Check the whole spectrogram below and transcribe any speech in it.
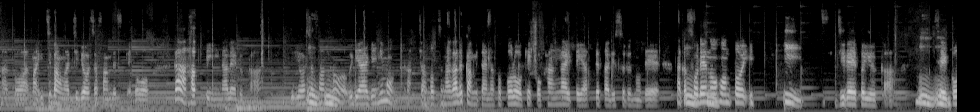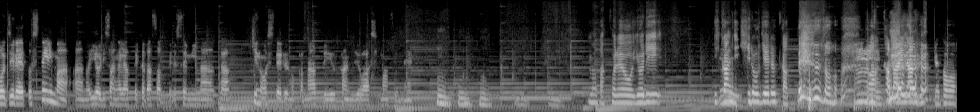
あとはまあ一番は事業者さんですけどがハッピーになれるか事業者さんの売り上げにもちゃんとつながるかみたいなところを結構考えてやってたりするのでなんかそれの本当いい事例というか、うんうん、成功事例として今あのいおりさんがやってくださってるセミナーが機能してるのかなっていう感じはしますね。うんうん。うんうん。まだこれをよりいかに広げるかっていうの、うん、まあ、課題なんですけど、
